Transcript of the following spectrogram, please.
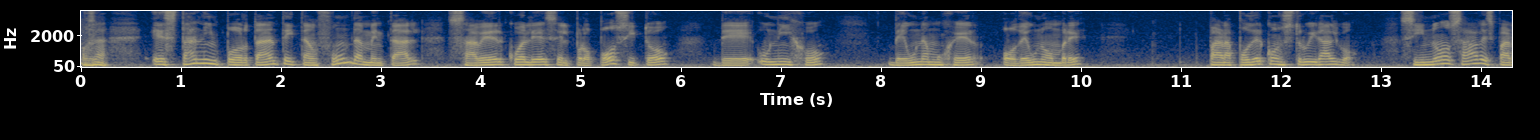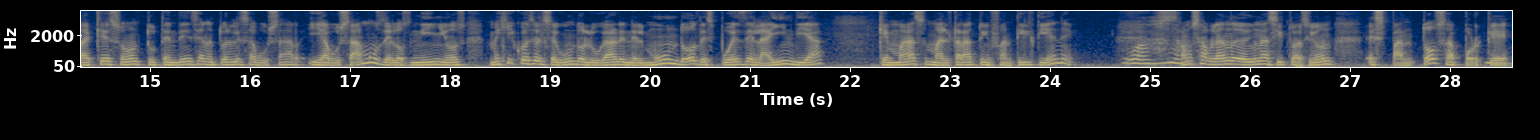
O sea, es tan importante y tan fundamental saber cuál es el propósito de un hijo, de una mujer o de un hombre para poder construir algo. Si no sabes para qué son, tu tendencia natural es abusar. Y abusamos de los niños. México es el segundo lugar en el mundo, después de la India, que más maltrato infantil tiene. Wow. Estamos hablando de una situación espantosa porque,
